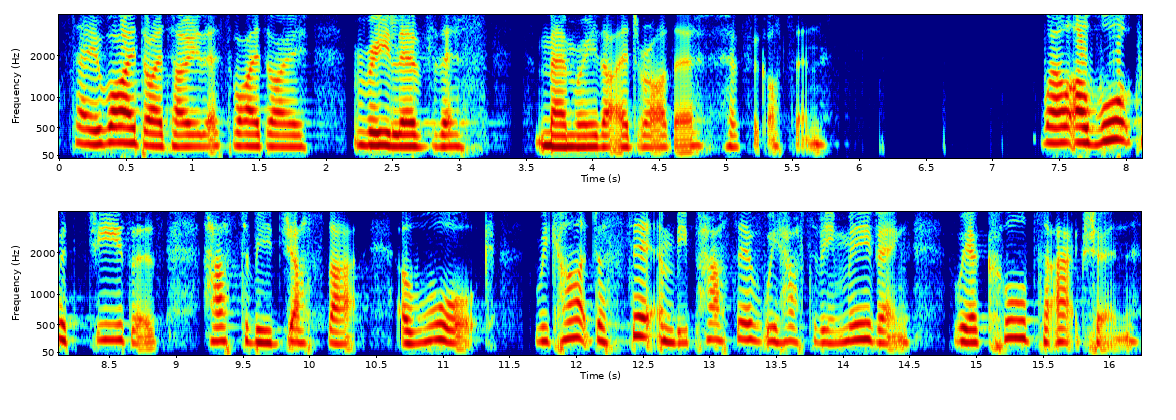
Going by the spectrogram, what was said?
So, why do I tell you this? Why do I relive this memory that I'd rather have forgotten? Well, our walk with Jesus has to be just that a walk we can't just sit and be passive, we have to be moving. We are called to action.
